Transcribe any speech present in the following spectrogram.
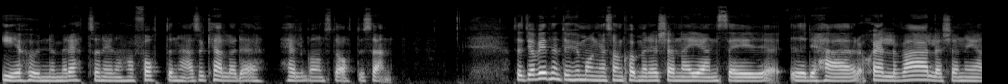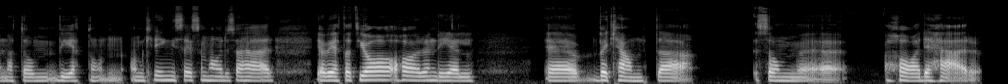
är hund nummer ett som redan har fått den här så kallade helgonstatusen. Så jag vet inte hur många som kommer att känna igen sig i det här själva eller känna igen att de vet någon omkring sig som har det så här. Jag vet att jag har en del eh, bekanta som eh, har det här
